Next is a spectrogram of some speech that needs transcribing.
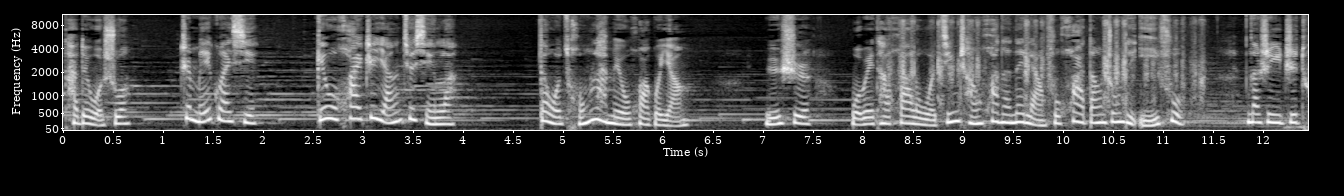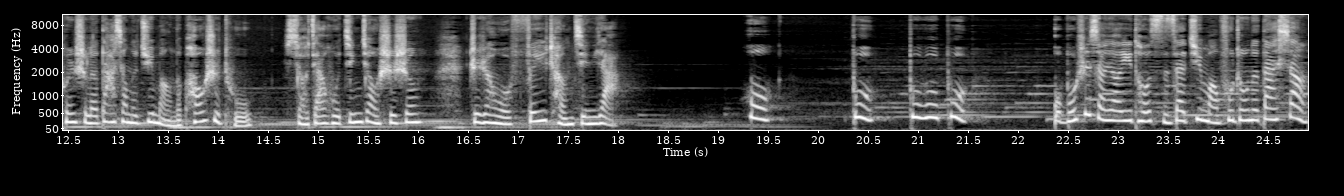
他对我说：“这没关系，给我画一只羊就行了。”但我从来没有画过羊，于是。我为他画了我经常画的那两幅画当中的一幅，那是一只吞噬了大象的巨蟒的抛视图。小家伙惊叫失声，这让我非常惊讶。哦，不不不不，我不是想要一头死在巨蟒腹中的大象。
